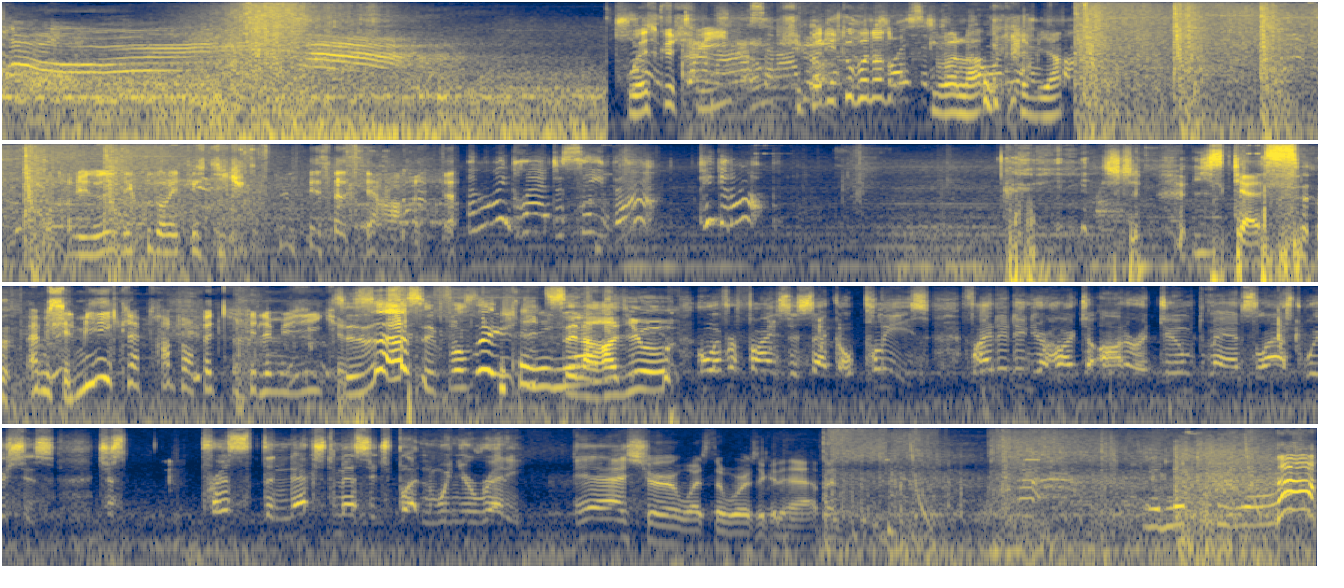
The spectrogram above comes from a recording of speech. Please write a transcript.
Où est-ce que je suis Je suis pas du tout bon endroit. Voilà, très bien. Je suis en train de lui donner des coups dans les testicules, mais ça sert à rien. Am I glad to see that? Pick it up. Il se casse. Ah mais c'est le mini claptrap en fait qui fait de la musique. C'est ça, c'est pour ça que je dis que c'est la radio. Whoever finds this echo, please find it in your heart to honor a doomed man's last wishes. Just press the next message button when you're ready. Yeah, sure. What's the worst that could happen? Ah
